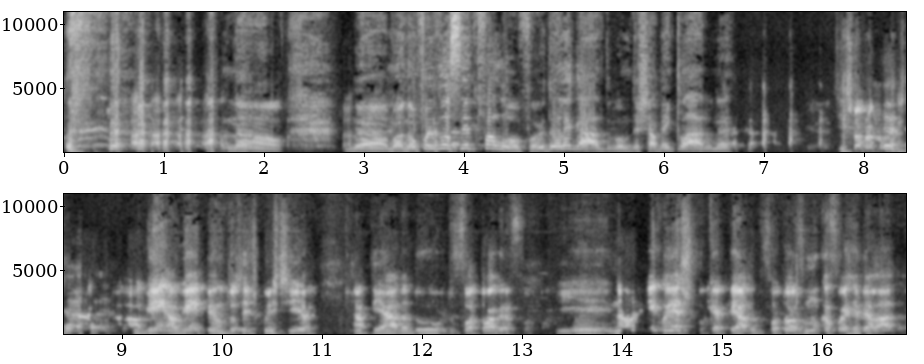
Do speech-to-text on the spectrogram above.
não, não, mas não foi você que falou, foi o delegado, vamos deixar bem claro, né? E só para começar, alguém, alguém perguntou se a gente conhecia a piada do, do fotógrafo. E não, ninguém conhece, porque a piada do fotógrafo nunca foi revelada.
